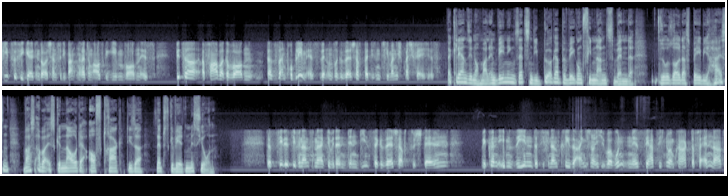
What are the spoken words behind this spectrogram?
viel zu viel Geld in Deutschland für die Bankenrettung ausgegeben worden ist, bitter erfahrbar geworden, dass es ein Problem ist, wenn unsere Gesellschaft bei diesem Thema nicht sprechfähig ist. Erklären Sie nochmal in wenigen Sätzen die Bürgerbewegung Finanzwende. So soll das Baby heißen. Was aber ist genau der Auftrag dieser selbstgewählten Mission? Das Ziel ist, die Finanzmärkte wieder in den Dienst der Gesellschaft zu stellen. Wir können eben sehen, dass die Finanzkrise eigentlich noch nicht überwunden ist. Sie hat sich nur im Charakter verändert.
